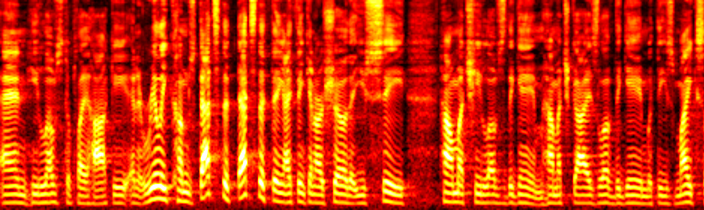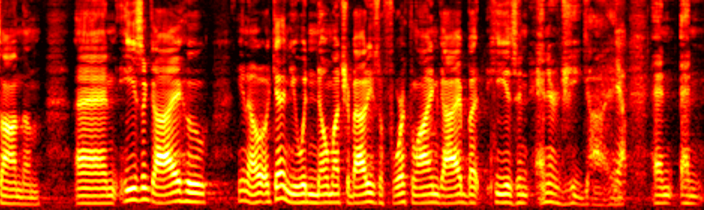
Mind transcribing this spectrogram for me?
and he loves to play hockey. And it really comes. That's the that's the thing I think in our show that you see how much he loves the game, how much guys love the game with these mics on them, and he's a guy who. You know, again, you wouldn't know much about. He's a fourth line guy, but he is an energy guy, Yep. and and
